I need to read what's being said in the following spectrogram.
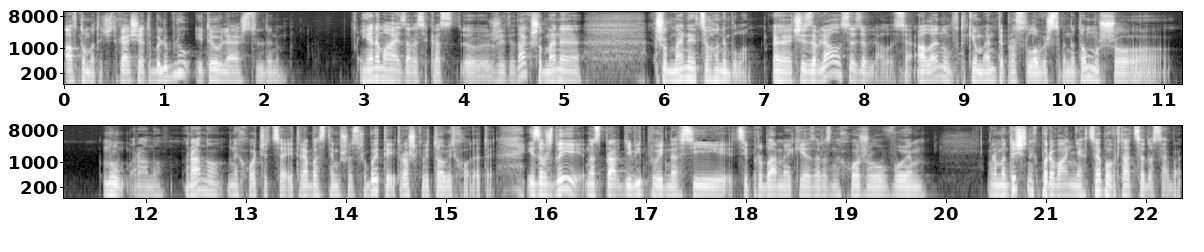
Автоматично. Ти кажеш, я тебе люблю, і ти уявляєш цю людину. Я намагаюся зараз якраз е, жити так, щоб мене, щоб в мене цього не було. Е, Чи з'являлося, з'являлося. Але ну, в такий момент ти просто ловиш себе на тому, що ну, рано, рано не хочеться, і треба з тим щось робити, і трошки від того відходити. І завжди, насправді, відповідь на всі ці проблеми, які я зараз знаходжу в романтичних пориваннях, це повертатися до себе,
